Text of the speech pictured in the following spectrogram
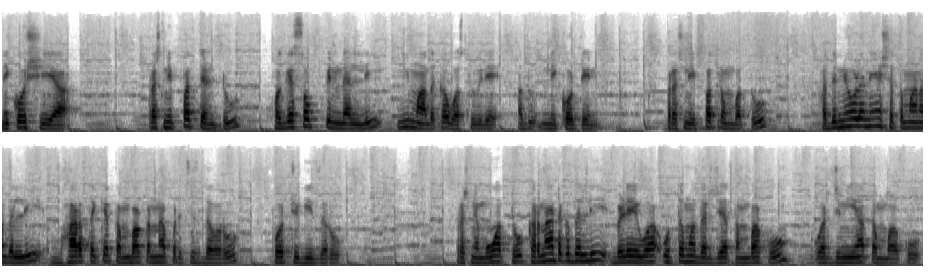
ನಿಕೋಶಿಯಾ ಪ್ರಶ್ನೆ ಇಪ್ಪತ್ತೆಂಟು, ಹೊಗೆಸೊಪ್ಪಿನಲ್ಲಿ ಈ ಮಾದಕ ವಸ್ತುವಿದೆ, ಅದು ನಿಕೋಟಿನ್. ಪ್ರಶ್ನೆ ಇಪ್ಪತ್ತೊಂಬತ್ತು. ಹದಿನೇಳನೆಯ ಶತಮಾನದಲ್ಲಿ ಭಾರತಕ್ಕೆ ತಂಬಾಕನ್ನು ಪರಿಚಯಿಸಿದವರು ಪೋರ್ಚುಗೀಸರು. ಪ್ರಶ್ನೆ ಮೂವತ್ತು, ಕರ್ನಾಟಕದಲ್ಲಿ ಬೆಳೆಯುವ ಉತ್ತಮ ದರ್ಜೆಯ ತಂಬಾಕು ವರ್ಜಿನಿಯಾ ತಂಬಾಕು.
